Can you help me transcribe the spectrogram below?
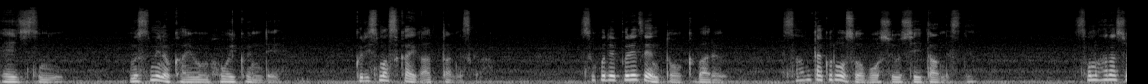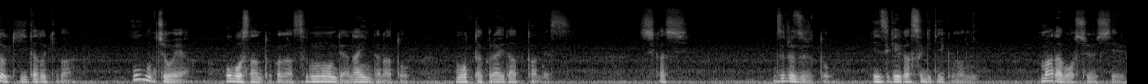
平日に娘の通う保育園でクリスマス会があったんですがそこでプレゼントを配るサンタクロースを募集していたんですね。その話を聞いた時は園長やお坊さんとかがするものではないんだなと思ったくらいだったんです。しかしずるずると日付が過ぎていくのにまだ募集している。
